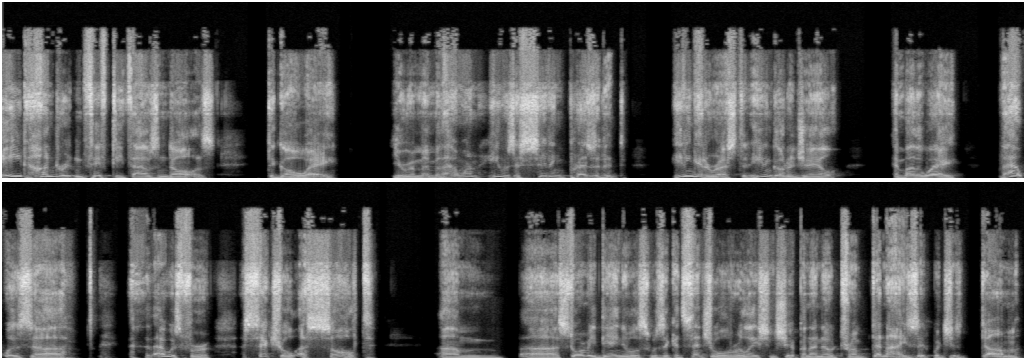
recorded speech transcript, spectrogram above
$850,000 to go away. You remember that one? He was a sitting president. He didn't get arrested. He didn't go to jail. And by the way, that was uh, that was for sexual assault. Um, uh, Stormy Daniels was a consensual relationship, and I know Trump denies it, which is dumb.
